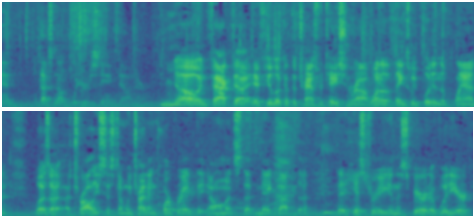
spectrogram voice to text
And that's not what you're seeing down there. No, in fact, uh, if you look at the transportation route, one of the things we put in the plan was a, a trolley system. We try to incorporate the elements that make up the, the history and the spirit of Whittier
